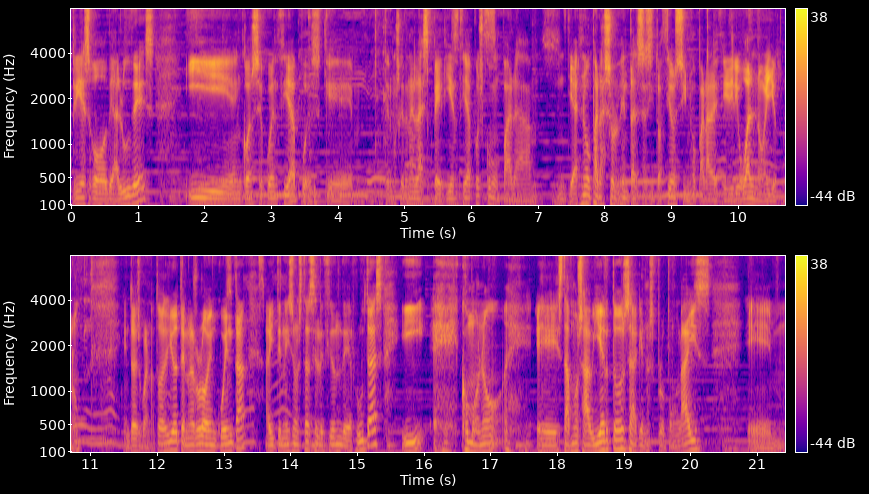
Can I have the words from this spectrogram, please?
riesgo de aludes y en consecuencia, pues que tenemos que tener la experiencia, pues como para, ya no para solventar esa situación, sino para decidir igual no ir, ¿no? Entonces, bueno, todo ello tenerlo en cuenta. Ahí tenéis nuestra selección de rutas y, eh, como no, eh, estamos abiertos a que nos propongáis Em,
